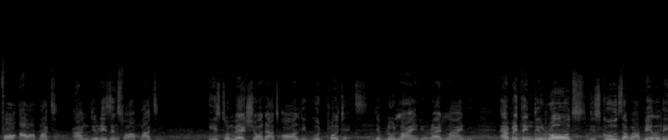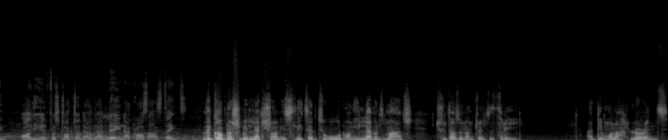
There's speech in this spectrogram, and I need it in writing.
for our party. And the reasons for our party is to make sure that all the good projects the blue line the red line the everything, the roads, the schools that we are building, all the infrastructure that we are laying across our state. The governorship election is slated to hold on 11th March 2023. Ademola Lawrence,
